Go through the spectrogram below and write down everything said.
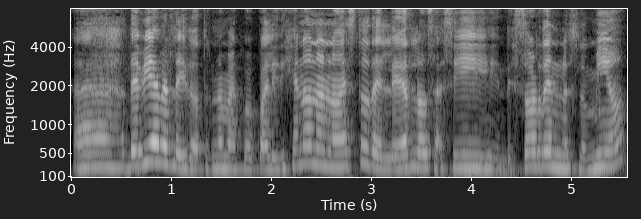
Ah, debí haber leído otro, no me acuerdo cuál, y dije, no, no, no, esto de leerlos así en desorden no es lo mío.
